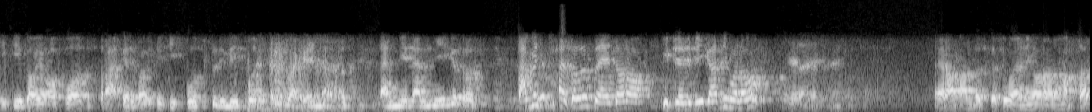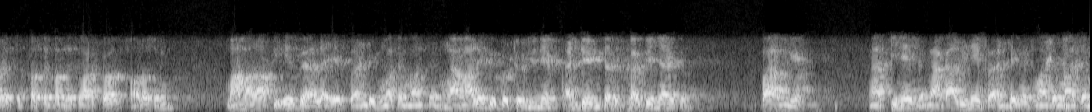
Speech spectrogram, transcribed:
iki koyo opo, terus terakhir koyo disiput, diliput, dan sebagainya. Tanmi-tanmi itu terus. Tapi sudah selesai, cara identifikasi mana Era pantas ketua ini orang masar ya cepat-cepat nih warga, soalnya sing mama lapi e, bela e, banding macam-macam, ngamale di bodoh ini banding dan sebagainya itu, paham ya? Ngaji ini ngakali ini banding macam-macam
